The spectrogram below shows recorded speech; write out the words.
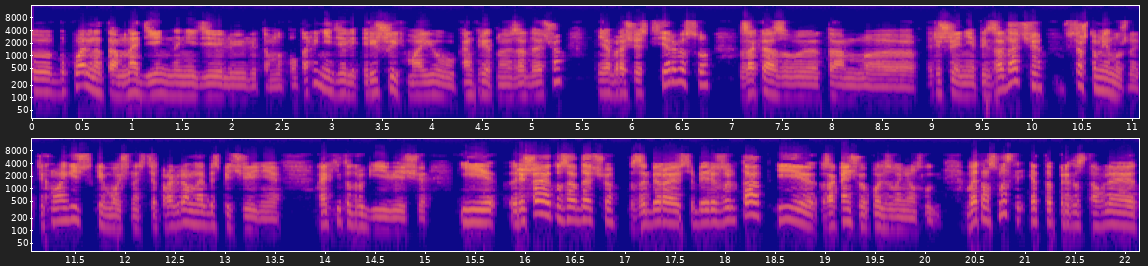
э, буквально там на день, на неделю или там на полторы недели решить мою конкретную задачу. Я обращаюсь к сервису, заказываю там э, решение этой задачи, все, что мне нужно, технологические мощности, программное обеспечение, какие-то другие вещи. И решаю эту задачу, забираю себе результат и заканчиваю пользование услугой. В этом смысле это предоставляет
